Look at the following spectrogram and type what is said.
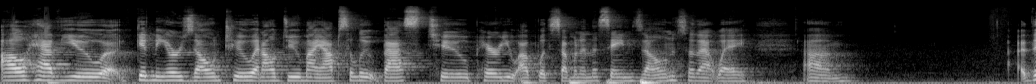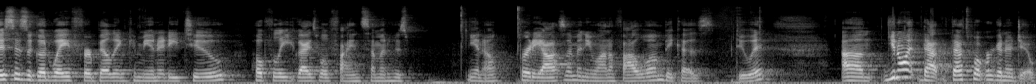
I'll have you give me your zone too, and I'll do my absolute best to pair you up with someone in the same zone so that way. Um, this is a good way for building community too. Hopefully, you guys will find someone who's, you know, pretty awesome and you want to follow them because do it. Um, you know what? That that's what we're gonna do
